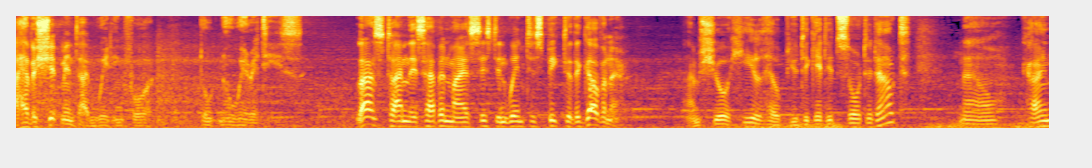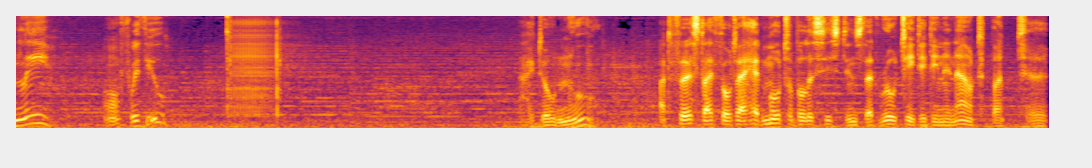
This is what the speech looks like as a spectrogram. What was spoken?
I have a shipment I'm waiting for. Don't know where it is. Last time this happened, my assistant went to speak to the governor. I'm sure he'll help you to get it sorted out. Now, kindly, off with you. I don't know. At first I thought I had multiple assistants that rotated in and out, but uh,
